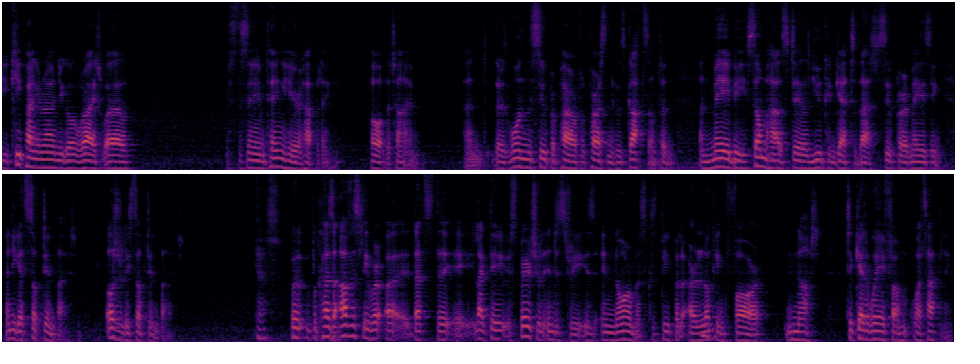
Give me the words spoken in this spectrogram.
you keep hanging around. You go right. Well, it's the same thing here happening all the time, and there's one super powerful person who's got something, and maybe somehow still you can get to that super amazing, and you get sucked in by it utterly sucked in by it. Yes. But because obviously we're uh, that's the uh, like the spiritual industry is enormous because people are Mm. looking for not to get away from what's happening,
